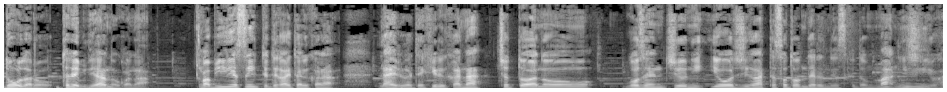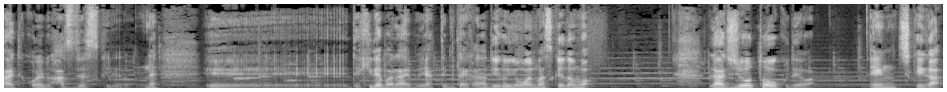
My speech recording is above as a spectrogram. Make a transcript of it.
どうだろう？テレビでやるのかな？あ、BS 日程って書いてあるから、ライブができるかなちょっとあのー午前中に用事があって外に出るんですけど、まあ2時には帰ってこれるはずですけれどもね、えー、できればライブやってみたいかなというふうに思いますけども、ラジオトークでは、エンチケが、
